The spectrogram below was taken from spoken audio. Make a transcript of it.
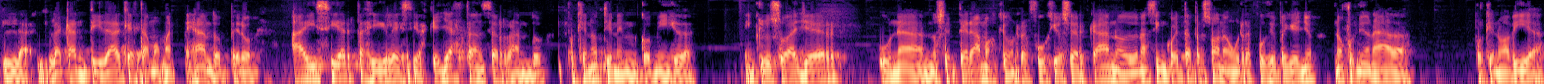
la, la cantidad que estamos manejando, pero hay ciertas iglesias que ya están cerrando porque no tienen comida. Incluso ayer una, nos enteramos que un refugio cercano de unas 50 personas, un refugio pequeño, no comió nada porque no había.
